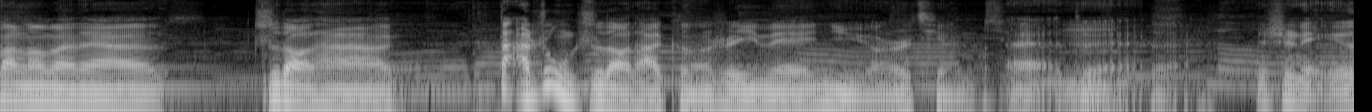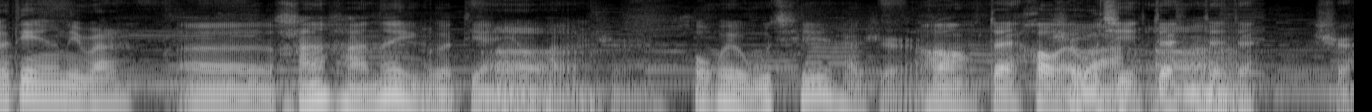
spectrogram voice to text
万老板大家知道他，大众知道他可能是因为《女儿情》，哎，嗯对，对，这是哪个电影里边？呃，韩寒的一个电影嗯好像是《后会无期》还是？哦，对，后会无期，对对对，是，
